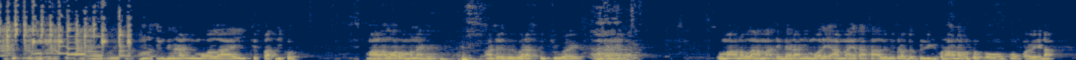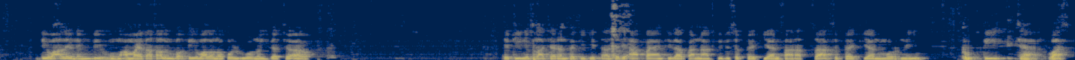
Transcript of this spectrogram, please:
Dimulai Karena sing darani mulai cepat dikut Malah lorong meneh ya. Ada ora setuju ae. Cuma ana ulama sing darani mulai amaya tasalum itu rada beli ora ana kok enak. Tiwale ning ndi amaya tasalum kok tiwal ana kulhu ana ijazah. Jadi ini pelajaran bagi kita. Jadi apa yang dilakukan Nabi itu sebagian syarat sah, sebagian murni, bukti jawas.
